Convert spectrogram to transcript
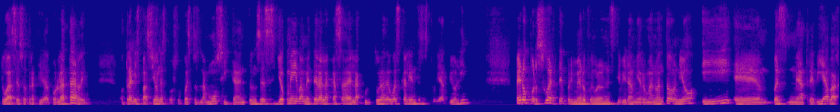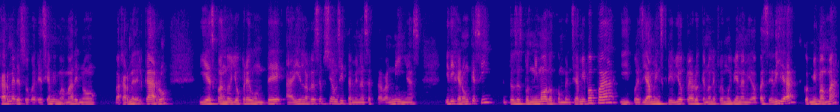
tú haces otra actividad por la tarde. Otra de mis pasiones, por supuesto, es la música. Entonces yo me iba a meter a la Casa de la Cultura de Aguascalientes a estudiar violín. Pero por suerte, primero fueron a inscribir a mi hermano Antonio y eh, pues me atreví a bajarme, desobedecí a mi mamá de no bajarme del carro y es cuando yo pregunté ahí en la recepción si también aceptaban niñas y dijeron que sí. Entonces, pues ni modo, convencí a mi papá y pues ya me inscribió. Claro que no le fue muy bien a mi papá ese día con mi mamá,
